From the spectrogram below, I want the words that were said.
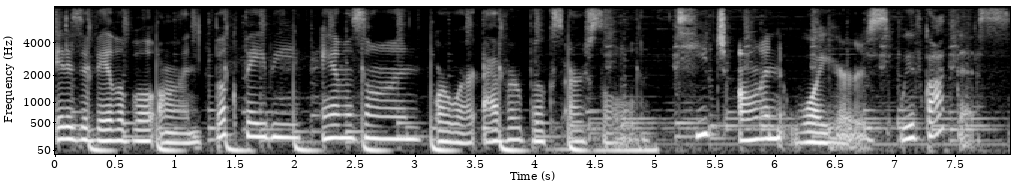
It is available on BookBaby, Amazon, or wherever books are sold. Teach on Warriors. We've got this.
